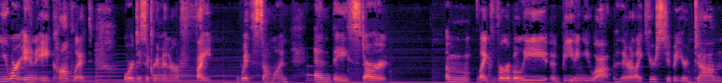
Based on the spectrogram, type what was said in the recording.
you are in a conflict or disagreement or fight with someone and they start um like verbally beating you up, they're like you're stupid, you're dumb,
